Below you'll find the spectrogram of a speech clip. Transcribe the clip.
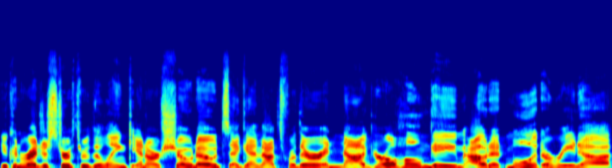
You can register through the link in our show notes. Again, that's for their inaugural home game out at Mullett Arena.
